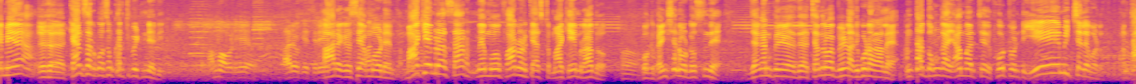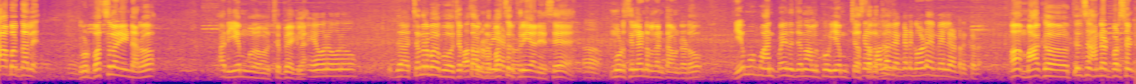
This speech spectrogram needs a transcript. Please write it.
ఏమే క్యాన్సర్ కోసం ఖర్చు పెట్టిండేది. ఆరోగ్యశ్రీ. అమ్మఒడి ఎంత మాకేం రాదు సార్ మేము ఫార్వర్డ్ క్యాస్ట్ మాకేం రాదు. ఒక పెన్షన్ ఒకటి వస్తుంది. జగన్ చంద్రబాబు పీరియడ్ అది కూడా రాలే. అంతా దొంగ యామర్చేది ఫోర్ ట్వంటీ ఏమి ఇచ్చేలేవాడు అంతా అబద్ధాలే. ఇప్పుడు బస్సులో నిండారు అది ఏం చెప్పేకలే ఎవరెవరు? చంద్రబాబు చెప్తా ఉన్నాడు బస్సులు ఫ్రీ అనేసి మూడు సిలిండర్లు అంటా ఉంటాడు. ఏమో ఆయన పైన జనాలకు ఏం చేస్తారో. వెంకటగౌడ ఎమ్మెల్యే అంటారు ఇక్కడ. మాకు తెలిసిన హండ్రెడ్ పర్సెంట్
